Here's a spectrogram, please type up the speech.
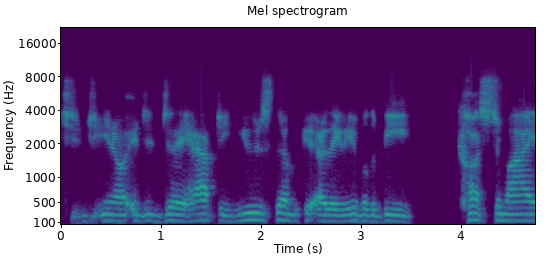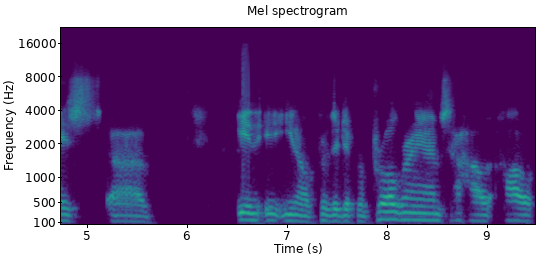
you know, do they have to use them? Are they able to be customized uh, in, in you know for the different programs? How how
